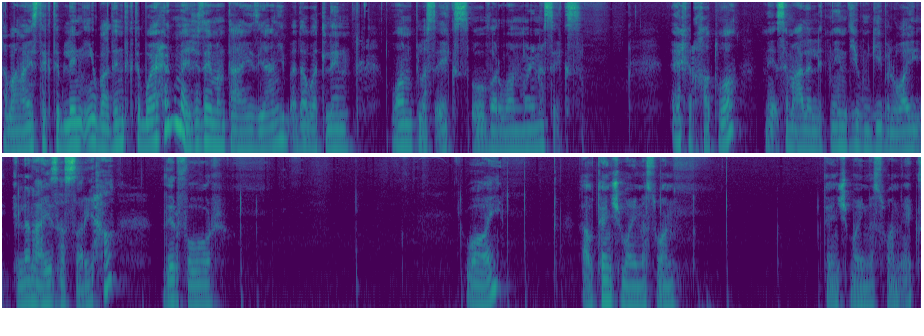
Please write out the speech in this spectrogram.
طبعا عايز تكتب ln e وبعدين تكتب واحد؟ ماشي زي ما أنت عايز. يعني يبقى دوت ln 1 plus x over 1 minus x. آخر خطوة نقسم على الاتنين دي ونجيب ال y اللي أنا عايزها الصريحة. Therefore y أو tanh minus 1 tanh minus 1 x.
